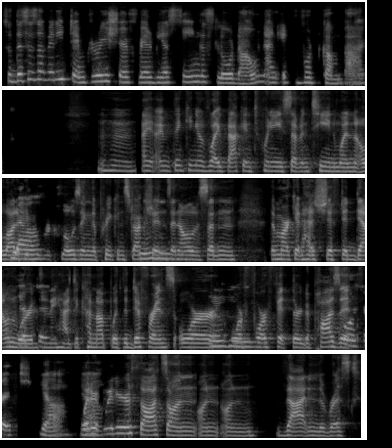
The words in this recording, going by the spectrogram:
So this is a very temporary shift where we are seeing a slowdown and it would come back Mm-hmm. I, am thinking of like back in 2017 when a lot yeah. of people were closing the pre-constructions, mm-hmm. and all of a sudden the market has shifted downwards, shifted. and they had to come up with the difference or mm-hmm. or forfeit their deposit. Forfeit, yeah. What are what are your thoughts on on on that and the risks?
